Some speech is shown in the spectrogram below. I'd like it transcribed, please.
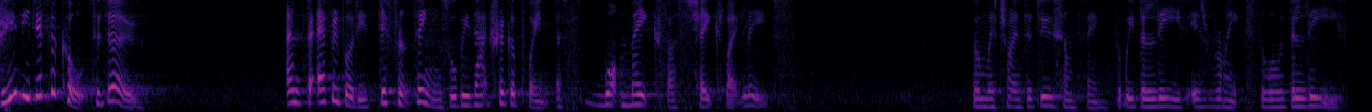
really difficult to do. And for everybody, different things will be that trigger point of what makes us shake like leaves when we're trying to do something that we believe is right, that when we believe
